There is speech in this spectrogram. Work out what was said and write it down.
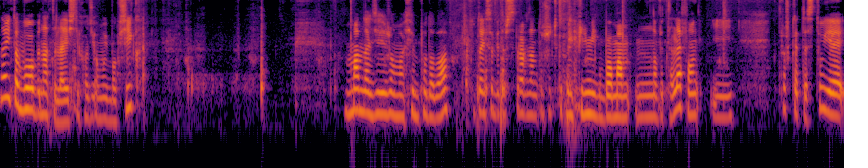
No i to byłoby na tyle, jeśli chodzi o mój boksik. Mam nadzieję, że on Wam się podoba. Tutaj sobie też sprawdzam troszeczkę ten filmik, bo mam nowy telefon i troszkę testuję,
